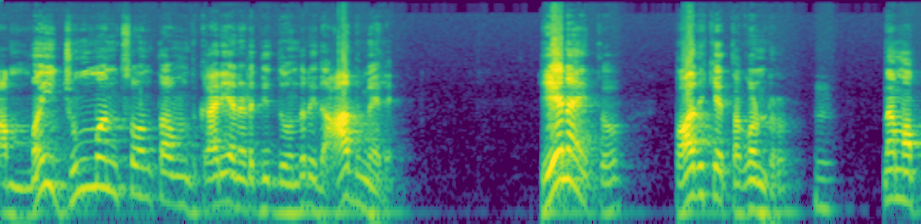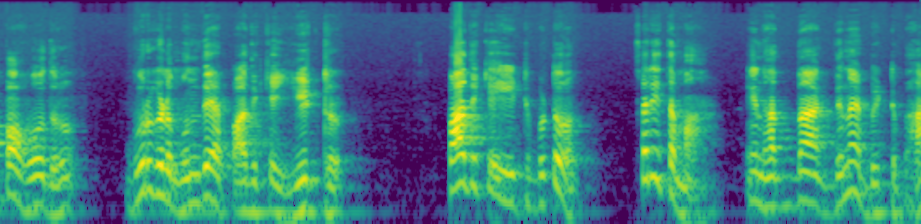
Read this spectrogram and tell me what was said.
ಆ ಮೈ ಜುಮ್ ಅಂತ ಒಂದು ಕಾರ್ಯ ನಡೆದಿದ್ದು ಅಂದರೆ ಇದಾದ ಮೇಲೆ ಏನಾಯಿತು? ಪಾದಕೆ ತಗೊಂಡ್ರು. ನಮ್ಮಪ್ಪ ಹೋದರು ಗುರುಗಳು ಮುಂದೆ ಪಾದಿಕೆ ಪಾದಕೆ ಇಟ್ಟರು ಪಾದಿಕೆ ಇಟ್ಬಿಟ್ಟು ಸರಿ ತಮ್ಮ ಇನ್ನು ಹದಿನಾಲ್ಕು ದಿನ ಬಿಟ್ಟು ಬಾ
